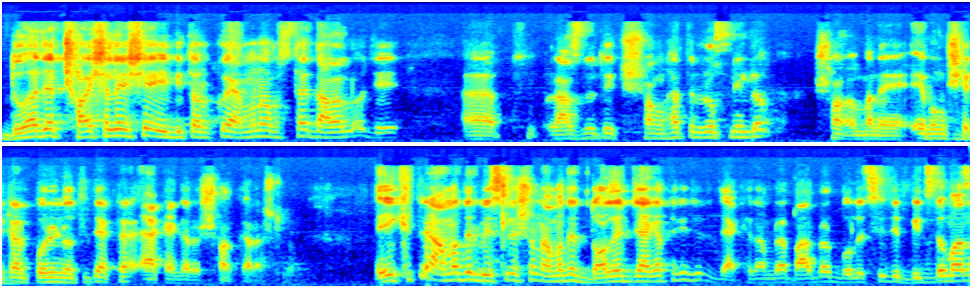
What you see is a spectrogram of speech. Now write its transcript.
দু হাজার ছয় সালে এসে এই বিতর্ক এমন অবস্থায় দাঁড়াল যে রাজনৈতিক সংঘাতের রূপ নিল মানে এবং সেটার পরিণতিতে একটা এক এগারো সরকার আসলো। এই ক্ষেত্রে আমাদের বিশ্লেষণ আমাদের দলের জায়গা থেকে যদি দেখেন আমরা বারবার বলেছি যে বিদ্যমান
